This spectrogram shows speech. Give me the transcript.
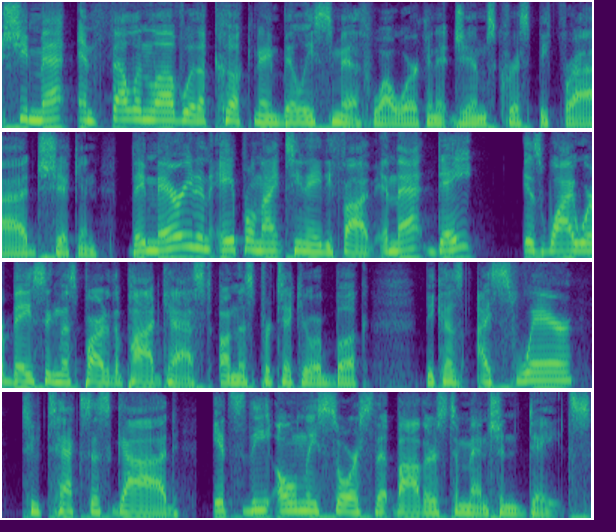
She met and fell in love with a cook named Billy Smith while working at Jim's Crispy Fried Chicken. They married in April 1985, and that date is why we're basing this part of the podcast on this particular book because I swear to Texas God, it's the only source that bothers to mention dates.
